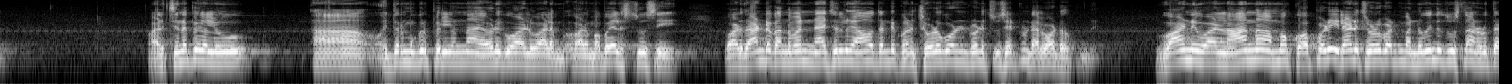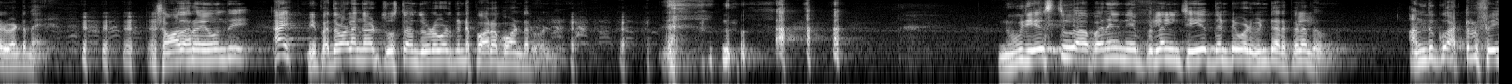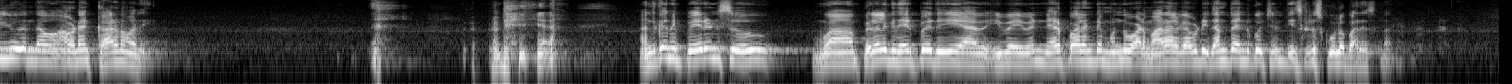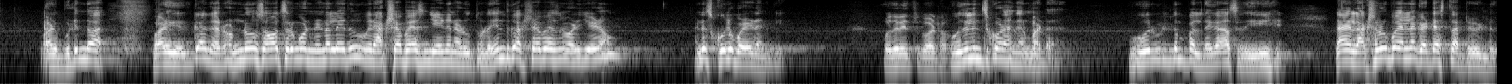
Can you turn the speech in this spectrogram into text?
వాళ్ళ చిన్నపిల్లలు ఇద్దరు ముగ్గురు పిల్లలు ఉన్నా ఎవరికి వాళ్ళు వాళ్ళ వాళ్ళ మొబైల్స్ చూసి వాళ్ళ దాంట్లో కొంతమంది న్యాచురల్గా ఏమవుతుంటే కొన్ని చూడకూడనటువంటి చూసేటువంటి అలవాటు అవుతుంది. వాడిని వాళ్ళ నాన్న అమ్మ కోప్పడి ఇలాంటి చూడకూడదు మరి నువ్వెందుకు చూస్తున్నావు అడుగుతాడు వెంటనే. సమాధానం ఏముంది? అయ్ మీ పెద్దవాళ్ళం కాబట్టి చూస్తాను చూడకూడదంటే పోరా పో అంటారు వాళ్ళు. నువ్వు చేస్తూ ఆ పని నేను పిల్లల్ని చేయొద్దంటే వాడు వింటారు పిల్లలు. అందుకు అట్టర్ ఫెయిల్యూర్ అవడానికి కారణం అది. అందుకని పేరెంట్స్ పిల్లలకి నేర్పేది ఇవి ఇవన్నీ నేర్పాలంటే ముందు వాడు మారాలి కాబట్టి ఇదంతా ఎందుకు వచ్చింది? తీసుకెళ్ళి స్కూల్లో పారేస్తున్నారు. వాడు పుట్టిందా వాడికి ఇంకా రెండో సంవత్సరం కూడా నిండలేదు. మీరు అక్షాభ్యాసం చేయండి అని అడుగుతున్నాడు ఎందుకు అక్షాభ్యాసం వాడు చేయడం? అంటే స్కూల్లో పడేయడానికి. వదిలించుకోవటం. వదిలించుకోవడానికి అనమాట ఊరు దుంపలు దగ్గర అసలు దానికి లక్ష రూపాయలనే కట్టేస్తారు వీళ్ళు.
